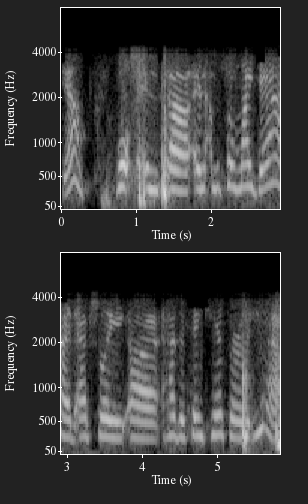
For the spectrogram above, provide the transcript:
Yeah. Well, and uh, and um, so my dad actually uh, had the same cancer that you have,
